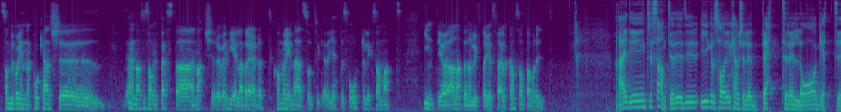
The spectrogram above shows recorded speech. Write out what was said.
som vi var inne på kanske eh, en av säsongens bästa matcher över hela brädet kommer in här så tycker jag det är jättesvårt liksom, att inte göra annat än att lyfta just Falcon som favorit. Nej, det är intressant. Eagles har ju kanske det bättre laget eh,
